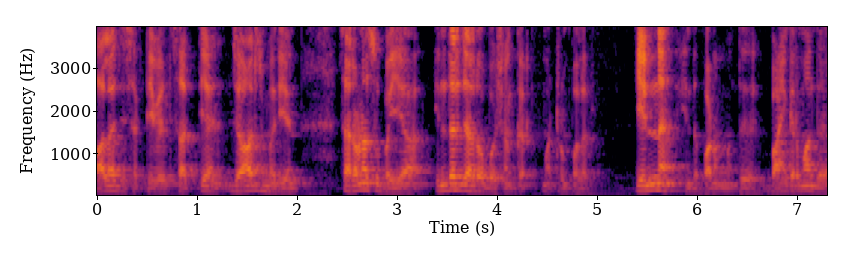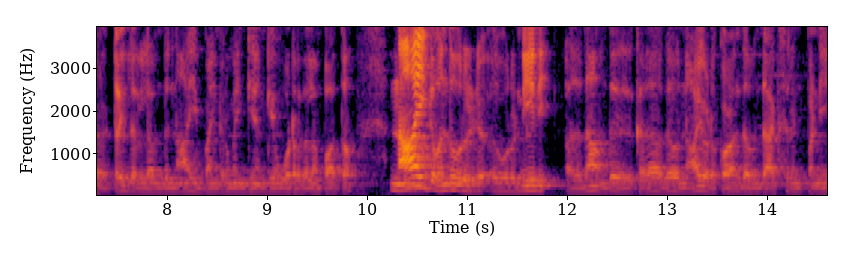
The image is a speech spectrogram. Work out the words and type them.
பாலாஜி சக்திவேல் சத்யன் ஜார்ஜ் மரியன் சரவண சுப்பையா இந்தர்ஜா ரோபோ சங்கர் மற்றும் பலர். என்ன இந்த படம் வந்து? பயங்கரமாக அந்த ட்ரெய்லரில் வந்து நாய் பயங்கரமாக இங்கேயும் அங்கேயும் ஓடுறதெல்லாம் பார்த்தோம். நாய்க்கு வந்து ஒரு ஒரு நீதி. அதுதான் வந்து கதை. அதாவது நாயோட குழந்தை வந்து ஆக்சிடென்ட் பண்ணி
